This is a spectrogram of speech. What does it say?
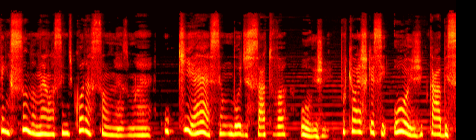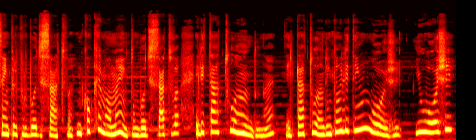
pensando nela assim de coração mesmo, é o que é ser um bodhisattva hoje? Porque eu acho que esse hoje cabe sempre para o bodhisattva. Em qualquer momento, um bodhisattva ele está atuando, né? Ele está atuando, então ele tem um hoje. E o hoje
